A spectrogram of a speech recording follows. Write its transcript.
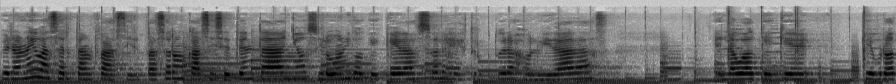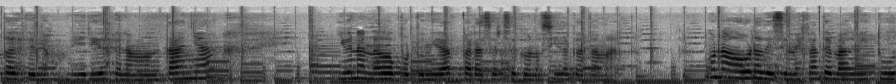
pero no iba a ser tan fácil. Pasaron casi 70 años y lo único que queda son las estructuras olvidadas, el agua que, brota desde las heridas de la montaña y una nueva oportunidad para hacerse conocida Catamarca. Una obra de semejante magnitud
